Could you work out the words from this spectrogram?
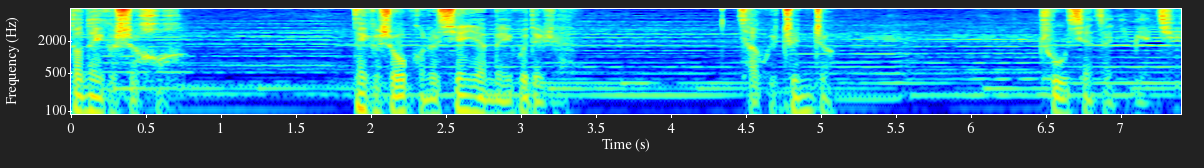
到那个时候，那个手捧着鲜艳玫瑰的人，才会真正出现在你面前。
